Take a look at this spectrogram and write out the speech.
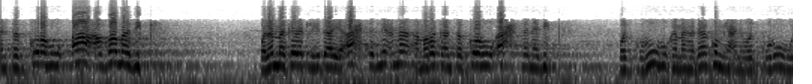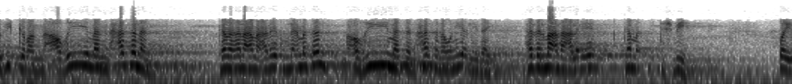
أن تذكره أعظم ذكر. ولما كانت الهداية أحسن نعمة أمرك أن تذكره أحسن ذكر. واذكروه كما هداكم يعني واذكروه ذكرا عظيما حسنا. كما أنعم عليكم نعمة عظيمة حسنة وهي الهداية. هذا المعنى على إيه؟ كما التشبيه. طيب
